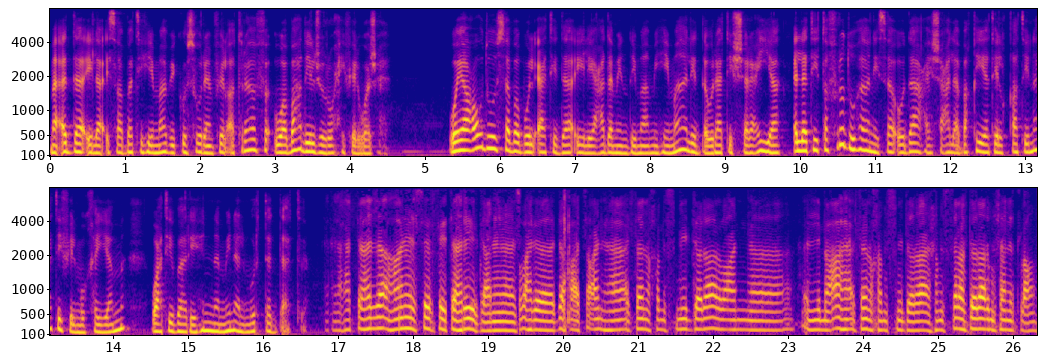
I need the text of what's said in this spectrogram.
ما أدى إلى إصابتهما بكسور في الأطراف وبعض الجروح في الوجه. ويعود سبب الاعتداء لعدم انضمامهما للدورات الشرعية التي تفرضها نساء داعش على بقية القاطنات في المخيم واعتبارهن من المرتدات. حتى هلا هون يصير في تهريب يعني واحدة دفعت عنها 2500 دولار وعن اللي معاها 2500 دولار 5000 دولار مشان يطلعوا.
